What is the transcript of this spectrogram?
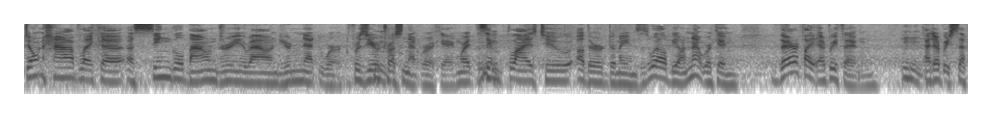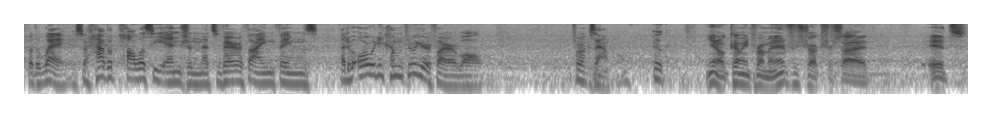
don't have like a, a single boundary around your network for zero mm. trust networking, right? The same mm. applies to other domains as well beyond networking. Verify everything mm. at every step of the way. So have a policy engine that's verifying things that have already come through your firewall, for example. Okay. You know, coming from an infrastructure side, it's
